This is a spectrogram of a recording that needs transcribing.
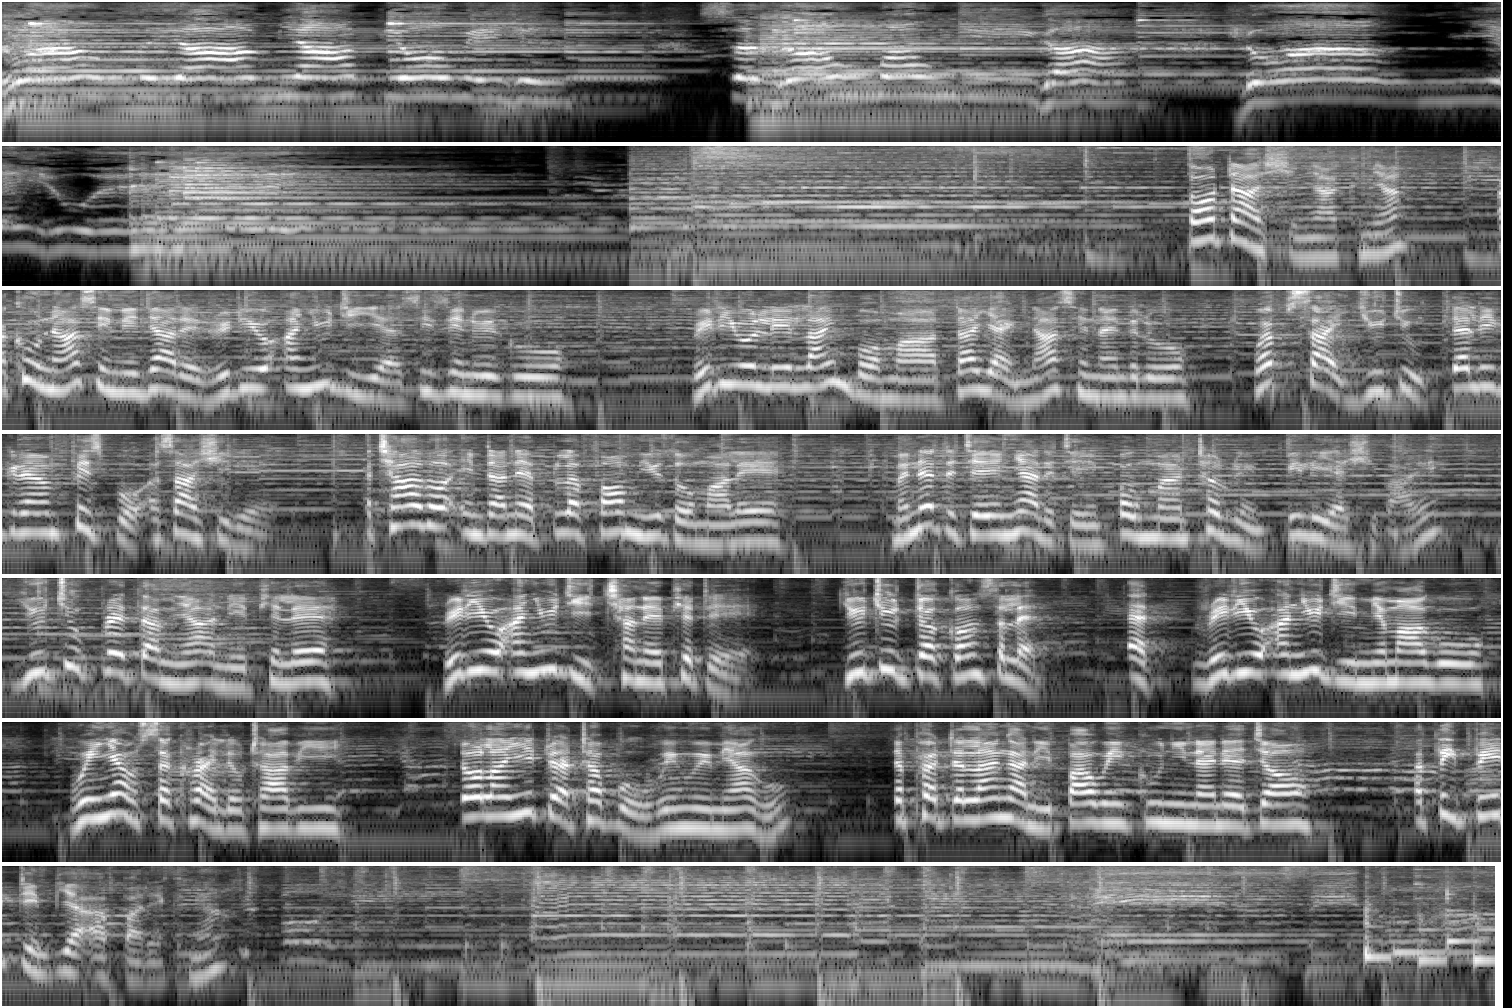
လွမ်းစရာများပြောမိရင်စကောင်းမောင်ကြီးကလွမ်းမြေရွယ်တောတာရှင်များခင်ဗျာအခုနားဆင်နေကြတဲ့ Radio UNG ရဲ့အစီအစဉ်တွေကို Radio လေလိုင်းပေါ်မှာတိုက်ရိုက်နားဆင်နိုင်တယ်လို့ website YouTube Telegram Facebook အစရှိတဲ့အခြားသော internet platform မျိုးစုံမှာလည်းမနေ့တစ်ကြိမ်ညတစ်ကြိမ်ပုံမှန်ထုတ်လွှင့်ပေးလျက်ရှိပါတယ် YouTube ပရိသတ်များအနေဖြင့်လဲ Radio UNG Channel ဖြစ်တဲ့ youtube.com/radiounug မြန်မာကိုဝင်ရောက် subscribe လုပ်ထားပြီးတော်လိုင်းရစ်တွက်ထပ်ဖို့ဝင်ငွေများကိုတစ်ဖက်တစ်လမ်းကနေပါဝင်ကူညီနိုင်တဲ့အကြောင်းအသိပေးတင်ပြအပ်ပါတယ်ခင်ဗျာ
